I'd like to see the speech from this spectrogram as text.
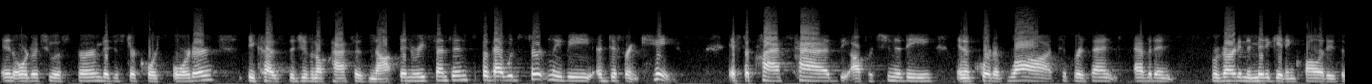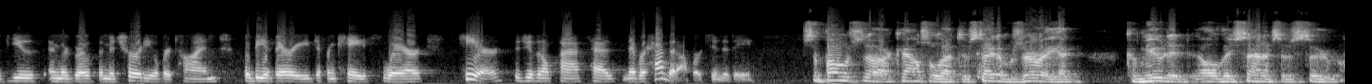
in order to affirm the district court's order because the juvenile class has not been resentenced, but that would certainly be a different case if the class had the opportunity in a court of law to present evidence regarding the mitigating qualities of youth and their growth and maturity over time would be a very different case where here the juvenile class has never had that opportunity. Suppose, uh, counsel, that the state of Missouri had commuted all these sentences to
